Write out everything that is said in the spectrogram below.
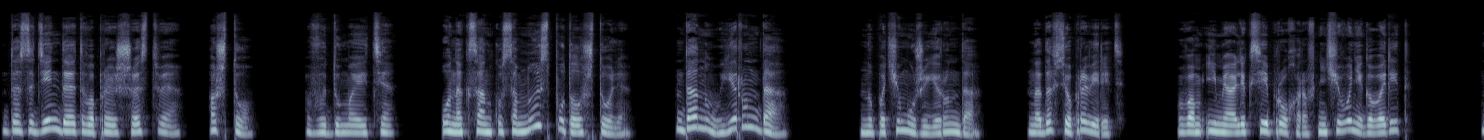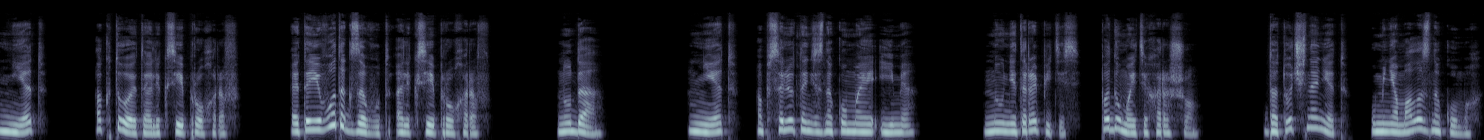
Да за день до этого происшествия. А что? Вы думаете, он Оксанку со мной спутал, что ли? Да ну, ерунда. Ну почему же ерунда? Надо все проверить. Вам имя Алексей Прохоров ничего не говорит? Нет. А кто это Алексей Прохоров? Это его так зовут, Алексей Прохоров? Ну да. Нет, абсолютно незнакомое имя. Ну, не торопитесь, подумайте хорошо. Да точно нет, у меня мало знакомых.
